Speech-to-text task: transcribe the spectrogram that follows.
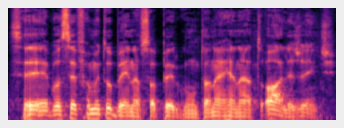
Você, você foi muito bem na sua pergunta, né, Renato? Olha, gente,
